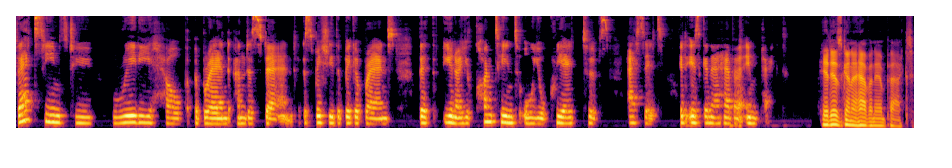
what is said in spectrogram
That seems to really help a brand understand, especially the bigger brands, that you know your content or your creatives assets, it is going to have an impact. It is going to have an impact.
